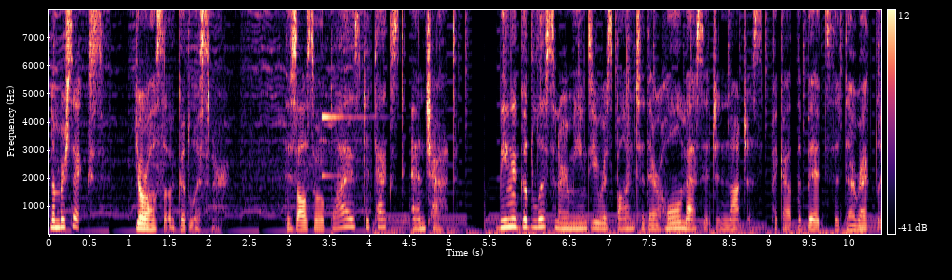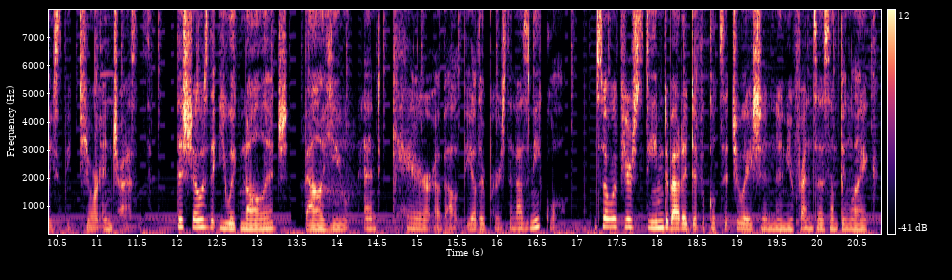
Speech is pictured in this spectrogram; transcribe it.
Number six, you're also a good listener. This also applies to text and chat. Being a good listener means you respond to their whole message and not just pick out the bits that directly speak to your interests. This shows that you acknowledge, value, and care about the other person as an equal. So if you're steamed about a difficult situation and your friend says something like,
